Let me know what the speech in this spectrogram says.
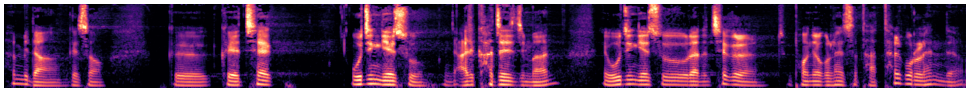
합니다. 그래서 그 그의 책 오직 예수 아직 가제지만 오직 예수라는 책을 번역을 해서 다 탈고를 했는데요.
